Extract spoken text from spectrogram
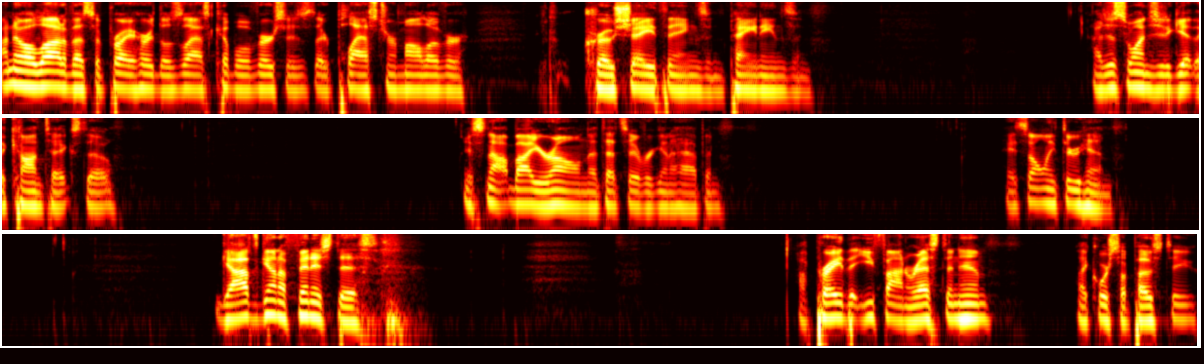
I know a lot of us have probably heard those last couple of verses. They're plaster them all over crochet things and paintings and I just wanted you to get the context though. It's not by your own that that's ever going to happen. It's only through him. God's going to finish this. I pray that you find rest in Him. like we're supposed to.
